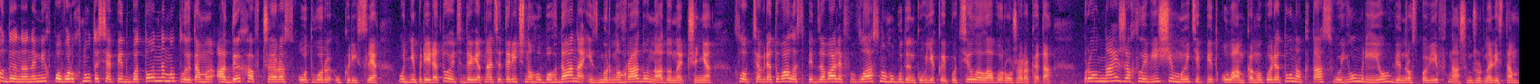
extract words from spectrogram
Години не міг поворухнутися під бетонними плитами, а дихав через отвори у кріслі. У Дніпрі рятують 19-річного Богдана із Мирнограду на Донеччині. Хлопця врятували з-під завалів власного будинку, в який поцілила ворожа ракета. Про найжахливіші миті під уламками порятунок та свою мрію він розповів нашим журналістам.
